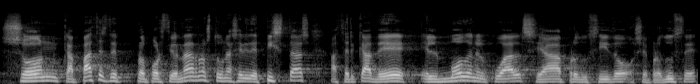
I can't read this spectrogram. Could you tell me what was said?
son capaces de proporcionarnos toda una serie de pistas acerca del el modo en el cual se ha producido o se produce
